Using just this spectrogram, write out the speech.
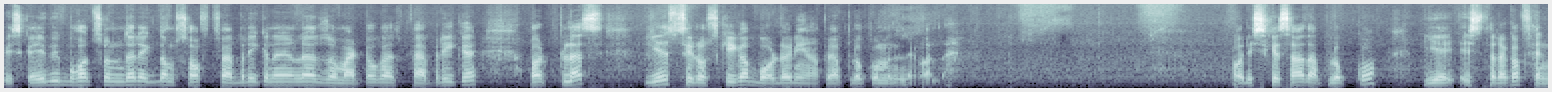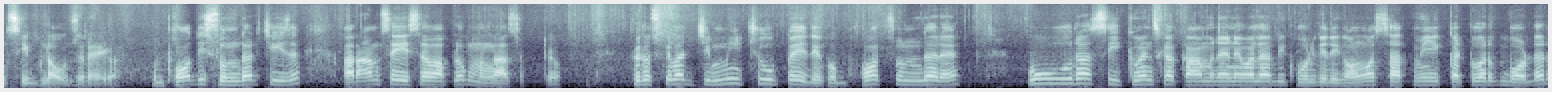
का। ये भी बहुत सुंदर, एकदम सॉफ्ट फैब्रिक रहने वाला है जोमेटो का फैब्रिक है। और प्लस ये सिरोस्की का बॉर्डर यहाँ पे आप लोग को मिलने वाला है। और इसके साथ आप लोग को ये इस तरह का फैंसी ब्लाउज रहेगा। तो बहुत ही सुंदर चीज़ है। आराम से ये सब आप लोग मंगा सकते हो। फिर उसके बाद जिम्मी चू पे देखो, बहुत सुंदर है। पूरा सीक्वेंस का काम रहने वाला अभी खोल के दिखाऊँगा। साथ में ये कटवर्क बॉर्डर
